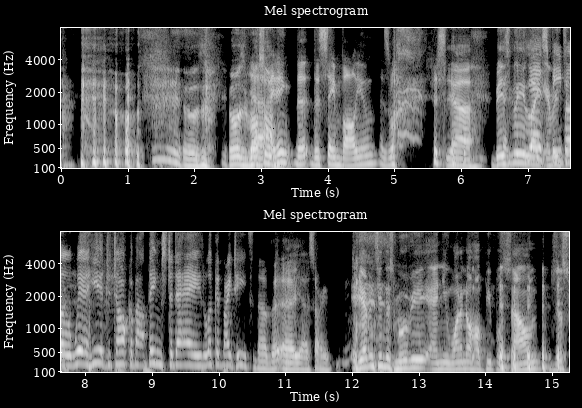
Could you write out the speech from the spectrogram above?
it was it was Yeah, Russell I think the the same volume as well. Yeah basically like yes, people, time we're here to talk about things today. Look at my teeth. No, but uh, yeah, sorry. if you haven't seen this movie and you want to know how people sound just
